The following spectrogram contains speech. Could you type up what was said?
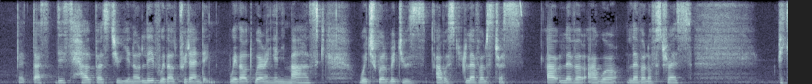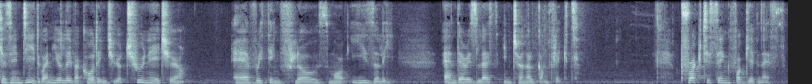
this help us to you know live without pretending, without wearing any mask, which will reduce our level stress, our level our level of stress. Because indeed, when you live according to your true nature, everything flows more easily, and there is less internal conflict. Practicing forgiveness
